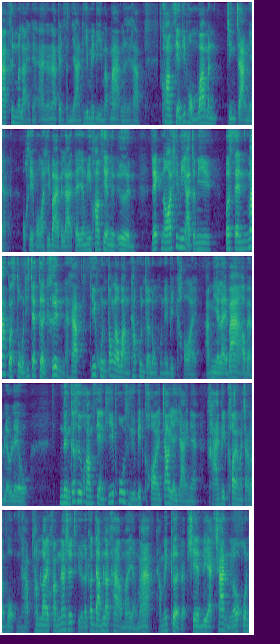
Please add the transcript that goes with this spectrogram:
มากขึ้นเมื่อไหร่เนี่ยอันนั้นเป็นสัญญาณที่ไม่ดีมากๆเลยครับ ความเสี่ยงที่ผมว่ามันจริงจังเนี่ยโอเคผมอธิบายไปแล้ว แต่ยังมีความเสี่ยงอื่นๆ เล็กน้อยที่มีอาจจะมีเปอร์เซ็นต์มากกว่าศูนย์ที่จะเกิดขึ้นนะครับที่คุณต้องระวังถ้าคุณจะลงทุนในบิตคอยมีอะไรบ้างเอาแบบเร็วๆ หนึ่งก็คือความเสี่ยงที่ผู้ถือบิตคอยเจ้าใหญ่ๆเนี่ยขายบิตคอยออกมาจากระบบนะครับทำลายความน่าเชื่อถือแล้วก็ดั้มราคาออกมาอย่างมากทำให้เกิดแบบเชนรีแอคชั่นแล้วคน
